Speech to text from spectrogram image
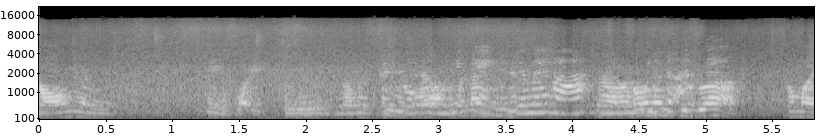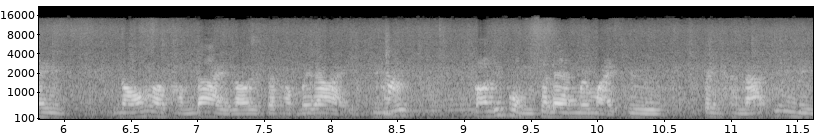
น้องยังเก่งกว่าอีกคือเราเป็นเป็นพี่ตัวแท้โกงที่เก่งใช่ไหมคะใช่เราก็นั่งคิดว่าทำไมน้องเราทำได้เราจะทำไม่ได้ทีนี้ตอนที่ผมแสดงใหม่ๆคือ เป็นคณะที่มี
